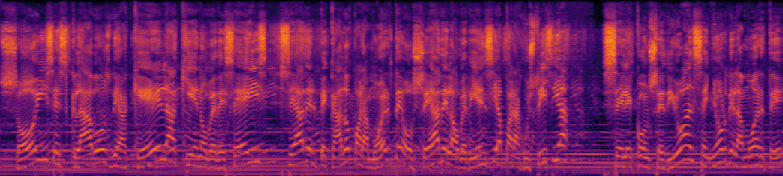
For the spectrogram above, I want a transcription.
sois esclavos de aquel a quien obedecéis, sea del pecado para muerte o sea de la obediencia para justicia? Se le concedió al Señor de la muerte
